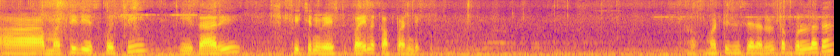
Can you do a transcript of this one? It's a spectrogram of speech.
ఆ మట్టి తీసుకొచ్చి ఈసారి కిచెన్ వేస్ట్ పైన కప్పండి. మట్టి చూసారు ఎంత గుల్లగా?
